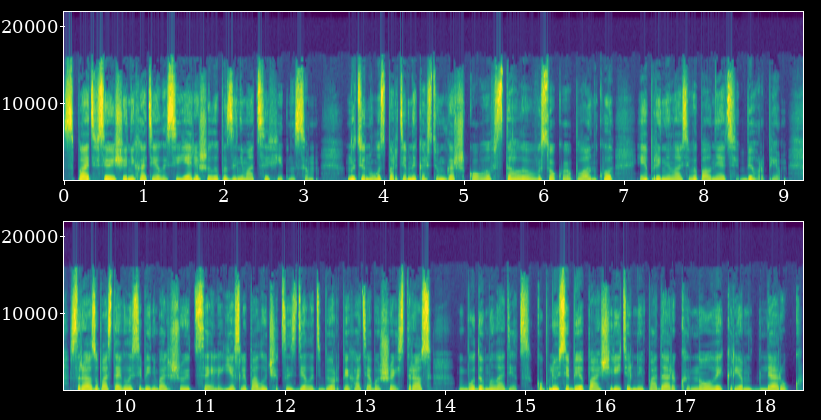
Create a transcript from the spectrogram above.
Спать все еще не хотелось, и я решила позаниматься фитнесом. Натянула спортивный костюм Горшкова, встала в высокую планку и принялась выполнять бёрпи. Сразу поставила себе небольшую цель. Если получится сделать бёрпи хотя бы шесть раз, буду молодец. Куплю себе поощрительный подарок — новый крем для рук.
